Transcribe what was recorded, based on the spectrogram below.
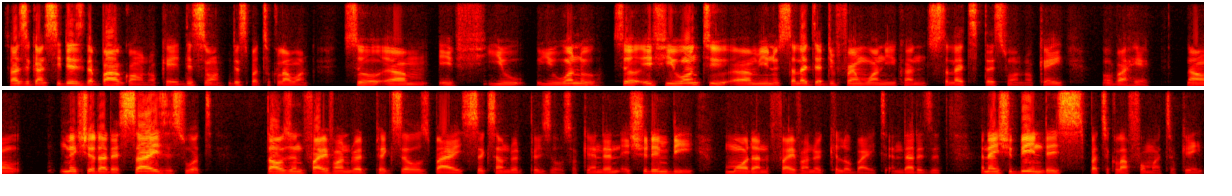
So as you can see this is the background okay? This one this particular one. So um if you you want to so if you want to um you know select a different one you can select this one okay? Over here. Now make sure that the size is what 1500 pixels by 600 pixels okay? And then it shouldn't be more than 500 kilobyte and that is it. And then it should be in this particular format okay?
